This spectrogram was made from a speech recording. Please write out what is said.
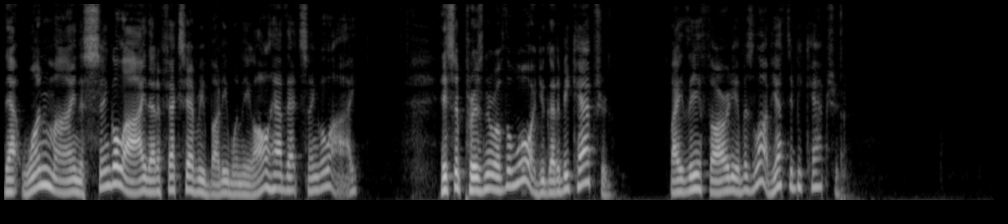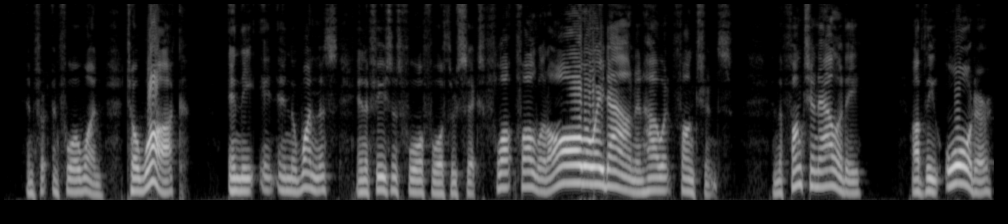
that one mind, a single eye that affects everybody, when they all have that single eye, it's a prisoner of the Lord. You've got to be captured by the authority of his love. You have to be captured. And for, and for one, to walk in the in, in, the oneness in Ephesians 4, 4 through 6. Follow it all the way down and how it functions. And the functionality of the order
